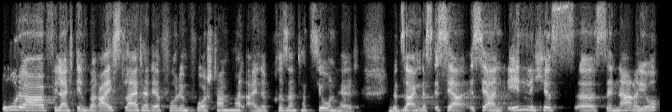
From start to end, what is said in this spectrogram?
oder vielleicht den Bereichsleiter, der vor dem Vorstand mal eine Präsentation hält. Ich würde mhm. sagen, das ist ja, ist ja ein ähnliches äh, Szenario.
